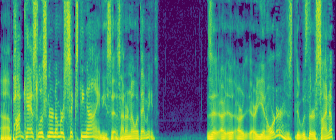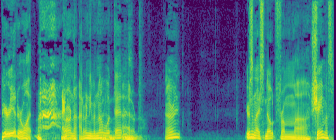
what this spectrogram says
Uh, podcast listener number 69, he says. I don't know what that means. Is it, are, are, are you in order? Is, was there a sign up period or what? I don't know. I don't even know what that is. I don't know. All right. Here's a nice note from uh, Seamus.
